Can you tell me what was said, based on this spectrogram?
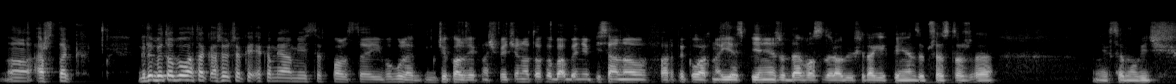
no, aż tak Gdyby to była taka rzecz, jaka miała miejsce w Polsce i w ogóle gdziekolwiek na świecie, no to chyba by nie pisano w artykułach na ESPN, że Davos dorobił się takich pieniędzy przez to, że nie chcę mówić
